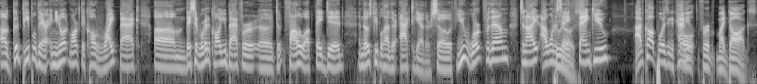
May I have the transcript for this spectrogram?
Uh, good people there. And you know what, Mark? They called right back. Um, they said, we're going to call you back for uh, to follow up. They did. And those people have their act together. So if you work for them tonight, I want to say thank you. I've called poison control for my dogs.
